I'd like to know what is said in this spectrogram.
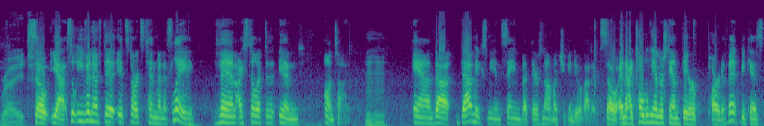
Right. So, yeah. So even if the, it starts 10 minutes late, then I still have to end on time. Mm-hmm. And that that makes me insane, but there's not much you can do about it. So, and I totally understand their part of it because,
